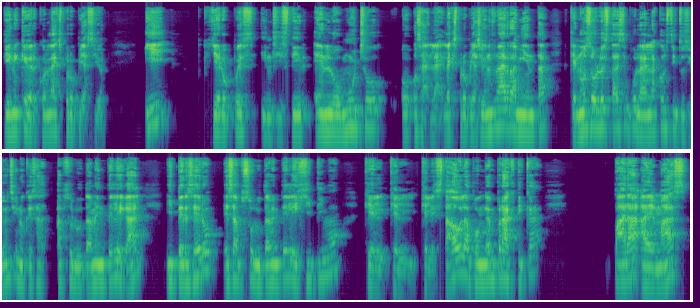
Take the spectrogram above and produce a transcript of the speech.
tiene que ver con la expropiación. Y quiero pues insistir en lo mucho o, sea, la, expropiación es una herramienta que no solo está estipulada en la Constitución, sino que es absolutamente legal. Y tercero, es absolutamente legítimo que el, que el, Estado la ponga en práctica para además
